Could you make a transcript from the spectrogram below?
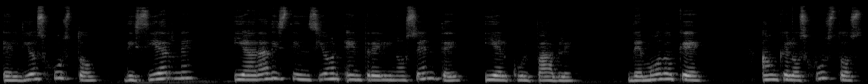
el Dios justo discierne y hará distinción entre el inocente y el culpable, de modo que, aunque los justos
